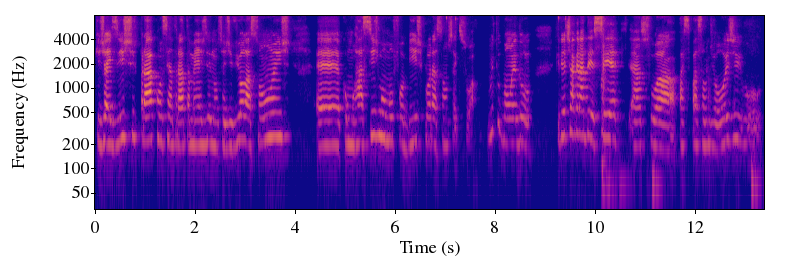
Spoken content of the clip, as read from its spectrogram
que já existe para concentrar também as denúncias de violações, é, como racismo, homofobia e exploração sexual. Muito bom, Edu. Queria te agradecer a sua participação de hoje. Vou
